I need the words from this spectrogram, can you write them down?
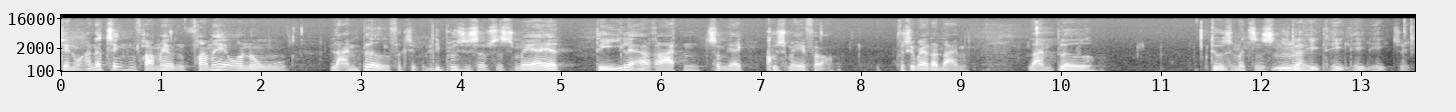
Det er nogle andre ting, den fremhæver. Den fremhæver nogle limeblade, for eksempel. Lige pludselig så, så smager jeg dele af retten, som jeg ikke kunne smage før. For eksempel er der lime, limeblade. Det var som at sådan snitter mm. helt, helt, helt, helt tyndt.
